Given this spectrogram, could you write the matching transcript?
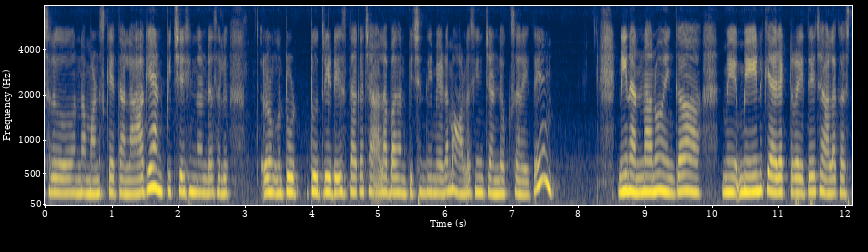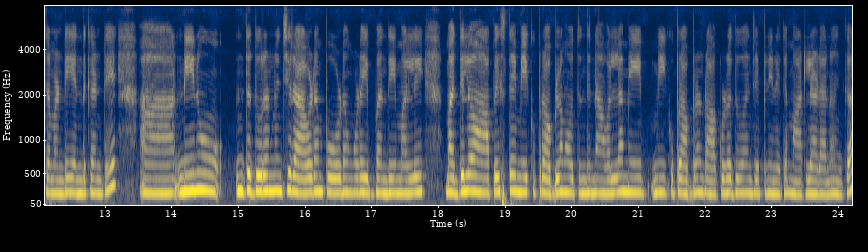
అసలు నా మనసుకి అయితే అలాగే అనిపించేసిందండి. అసలు టూ టూ త్రీ డేస్ దాకా చాలా బాగా అనిపించింది. మేడం ఆలోచించండి ఒకసారి అయితే. నేను అన్నాను ఇంకా మే మెయిన్ క్యారెక్టర్ అయితే చాలా కష్టం అండి. ఎందుకంటే నేను ఇంత దూరం నుంచి రావడం పోవడం కూడా ఇబ్బంది. మళ్ళీ మధ్యలో ఆపేస్తే మీకు ప్రాబ్లం అవుతుంది. నా వల్ల మీ మీకు ప్రాబ్లం రాకూడదు అని చెప్పి నేనైతే మాట్లాడాను ఇంకా.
